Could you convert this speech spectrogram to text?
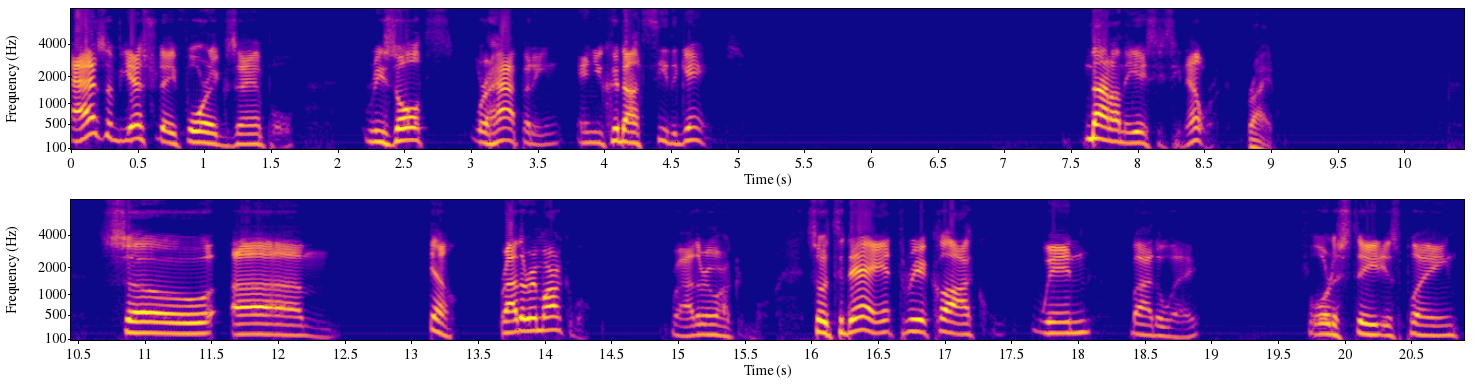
as of yesterday, for example, results were happening and you could not see the games. Not on the ACC network. right? So, um, you know, rather remarkable. Rather remarkable. So today at 3 o'clock, when, by the way, Florida State is playing,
